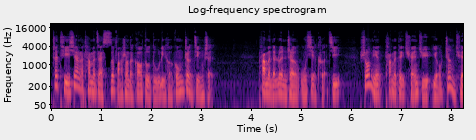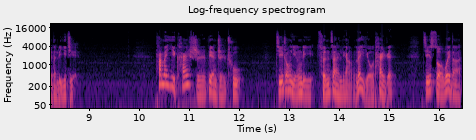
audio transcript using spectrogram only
这体现了他们在司法上的高度独立和公正精神。他们的论证无懈可击，说明他们对全局有正确的理解。他们一开始便指出，集中营里存在两类犹太人，即所谓的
